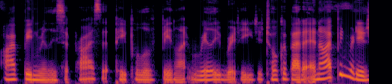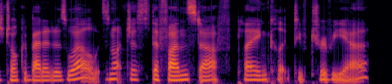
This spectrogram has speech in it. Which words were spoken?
I've been really surprised that people have been like really ready to talk about it. And I've been ready to talk about it as well. It's not just the fun stuff, playing collective trivia.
